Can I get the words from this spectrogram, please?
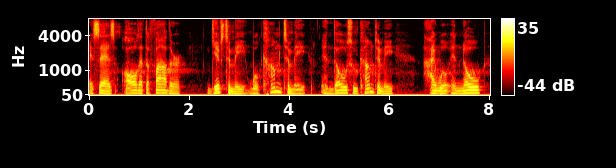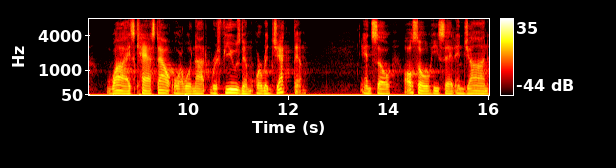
it says, All that the Father gives to me will come to me, and those who come to me, I will in no wise cast out, or I will not refuse them or reject them. And so, also, he said in John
